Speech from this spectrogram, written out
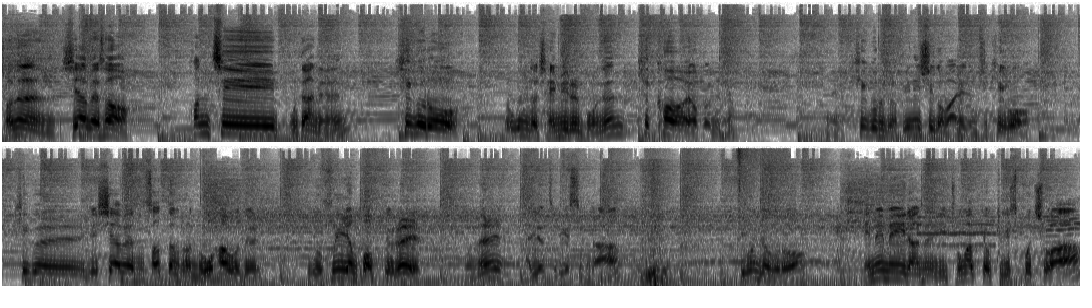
저는 시합에서 펀치보다는 킥으로 조금 더 재미를 보는 키커였거든요. 네, 킥으로 좀 피니쉬도 많이 좀 시키고 킥을 이제 시합에서 썼던 그런 노하우들 그리고 훈련법들을 오늘 알려드리겠습니다. 기본적으로 MMA라는 이 종합 격투기 스포츠와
